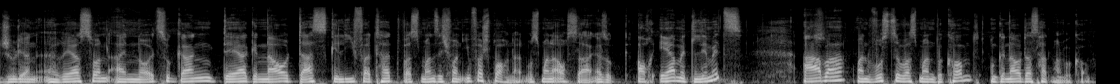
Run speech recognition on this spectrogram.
Julian Reasson einen Neuzugang, der genau das geliefert hat, was man sich von ihm versprochen hat, muss man auch sagen. Also auch er mit Limits, aber man wusste, was man bekommt und genau das hat man bekommen.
